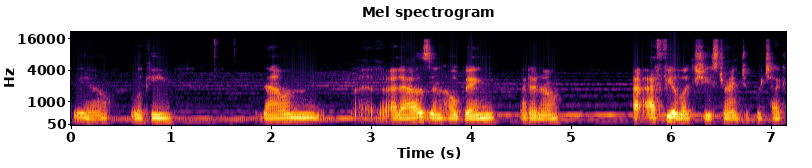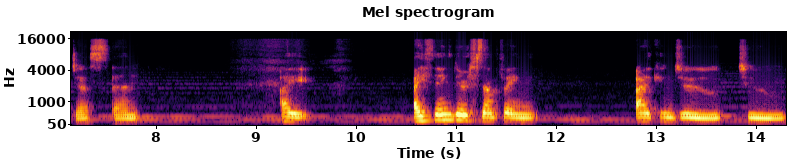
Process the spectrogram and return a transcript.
you know, looking down at us and hoping. I don't know. I, feel like she's trying to protect us, and I, I think there's something I can do to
